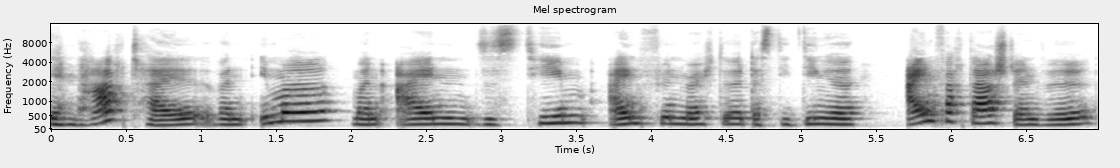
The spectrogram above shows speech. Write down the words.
der Nachteil, wann immer man ein System einführen möchte, das die Dinge einfach darstellen will,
